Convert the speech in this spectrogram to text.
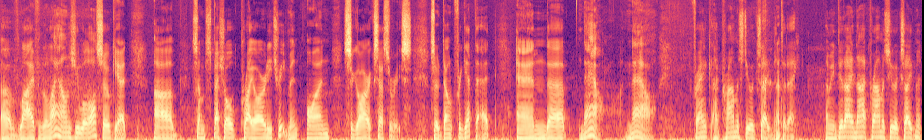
of Live from the Lounge, you will also get uh, some special priority treatment on cigar accessories. So don't forget that. And uh, now, now, Frank, I promised you excitement today. I mean, did I not promise you excitement?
